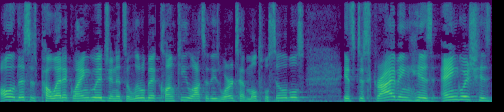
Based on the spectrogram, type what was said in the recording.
all of this is poetic language and it's a little bit clunky. Lots of these words have multiple syllables. It's describing his anguish, his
